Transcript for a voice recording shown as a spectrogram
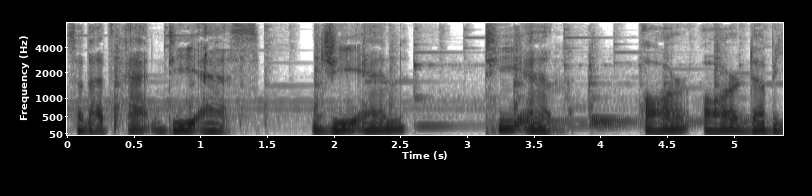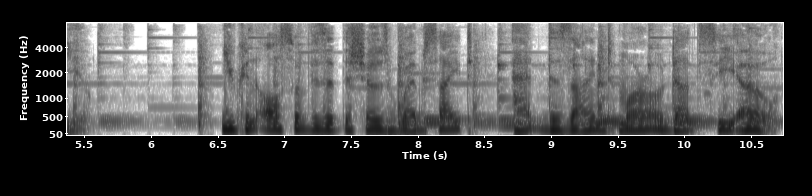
So that's at DS G N T M R R W. You can also visit the show's website at designtomorrow.co.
